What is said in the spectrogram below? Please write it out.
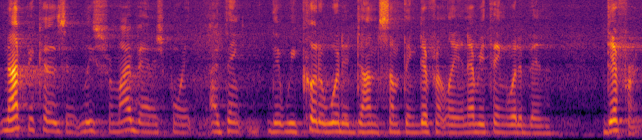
not because, at least from my vantage point, I think that we could have, would have done something differently and everything would have been different.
